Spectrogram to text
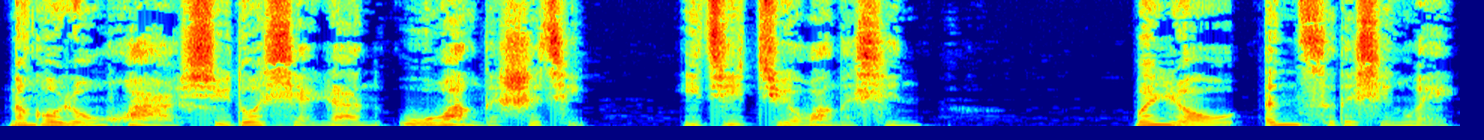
能够融化许多显然无望的事情，以及绝望的心；温柔恩慈的行为，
